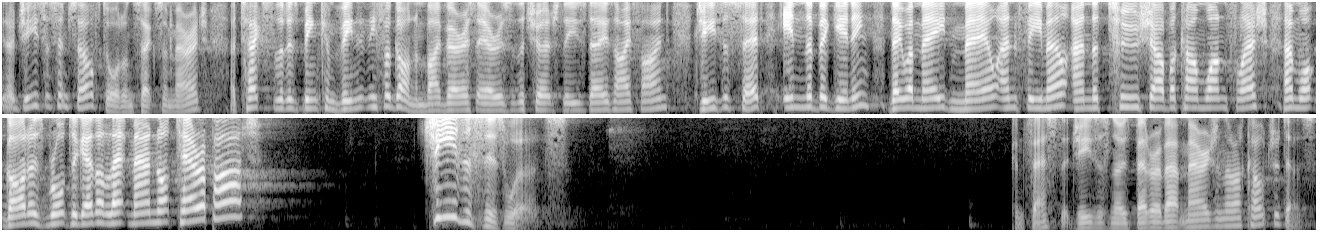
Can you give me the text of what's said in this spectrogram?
You know, Jesus himself taught on sex and marriage, a text that has been conveniently forgotten by various areas of the church these days, I find. Jesus said, In the beginning, they were made male and female, and the two shall become one flesh, and what God has brought together, let man not tear apart. Jesus' words. Confess that Jesus knows better about marriage than our culture does.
